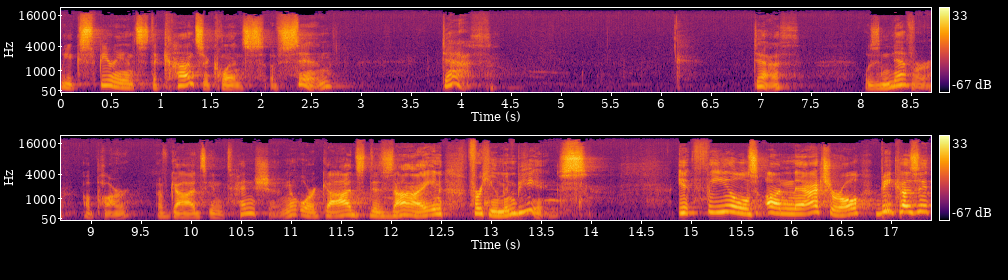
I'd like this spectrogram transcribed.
We experience the consequence of sin death. Death was never a part of God's intention or God's design for human beings. It feels unnatural because it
